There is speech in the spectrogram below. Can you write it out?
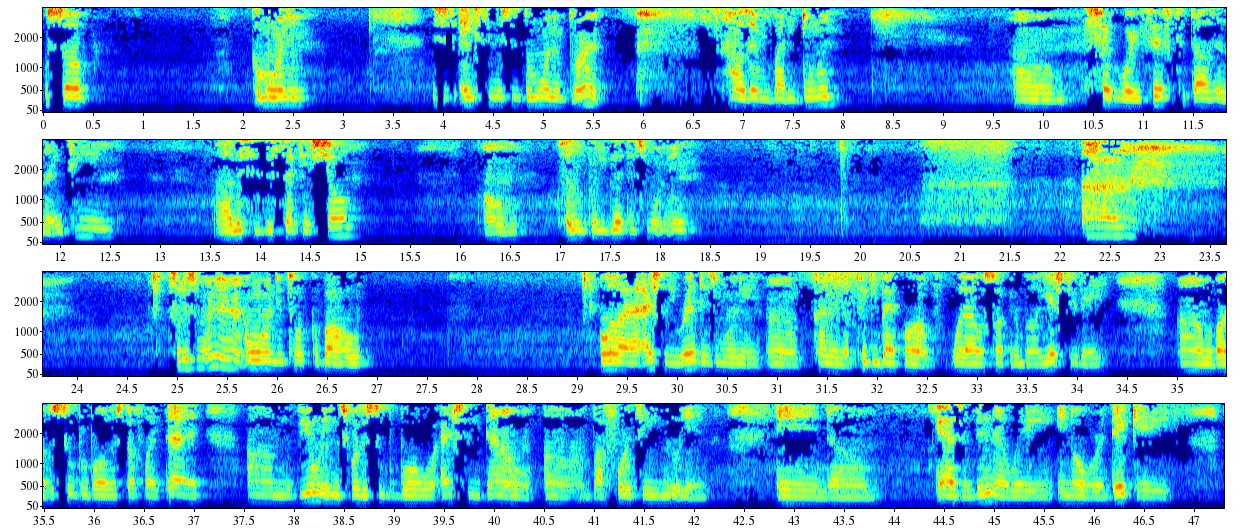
What's up? Good morning. This is Ace and this is the Morning Blunt. How's everybody doing? Um, it's February 5th, 2019. Uh, this is the second show. Um, feeling pretty good this morning. Uh, so this morning I wanted to talk about well, I actually read this morning, um, kind of to piggyback off what I was talking about yesterday, um, about the Super Bowl and stuff like that. Um, the viewings for the Super Bowl were actually down um, by 14 million, and um, it hasn't been that way in over a decade.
